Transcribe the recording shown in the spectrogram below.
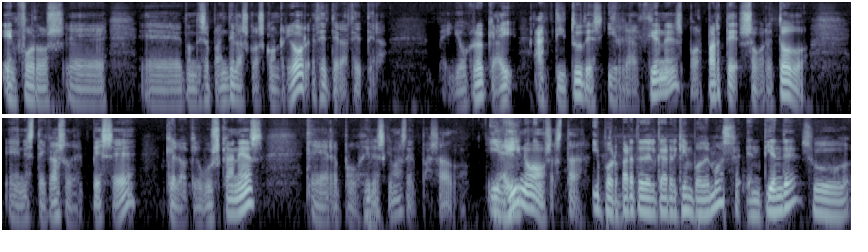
en foros donde se plantean las cosas con rigor, etcétera, etcétera. Yo creo que hay actitudes y reacciones por parte, sobre todo, en este caso del PSE, que lo que buscan es eh, reproducir esquemas del pasado. Y, ahí no vamos a estar. ¿Y por parte del Carrequín Podemos entiende su,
